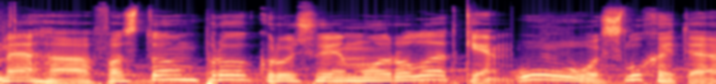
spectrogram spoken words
Мега фастом прокручуємо рулетки. О, слухайте,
